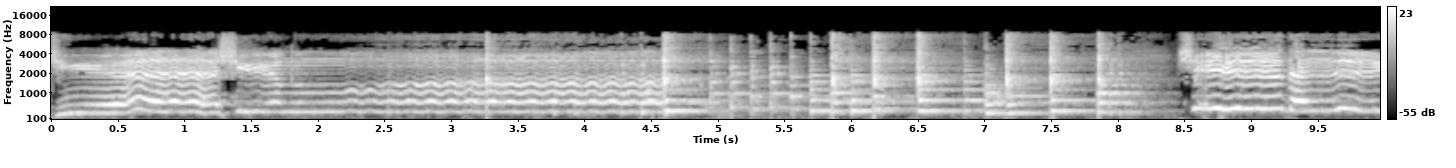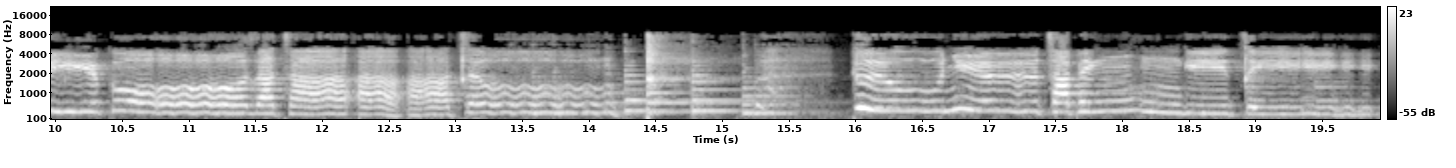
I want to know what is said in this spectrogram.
绝学我，须得一个日茶走，狗女茶瓶的嘴，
